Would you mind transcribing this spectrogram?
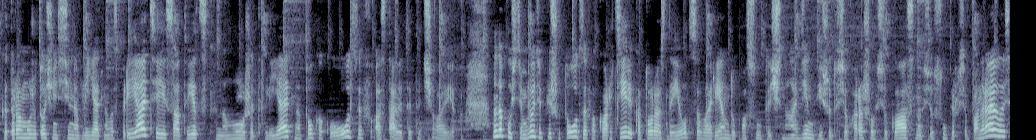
которая может очень сильно влиять на восприятие и, соответственно, может влиять на то, какой отзыв оставит этот человек. Ну, допустим, люди пишут отзыв о квартире, которая сдается в аренду посуточно. Один пишет все хорошо, все классно, все супер, все понравилось.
